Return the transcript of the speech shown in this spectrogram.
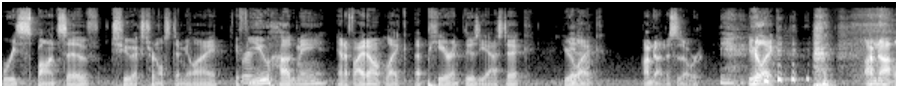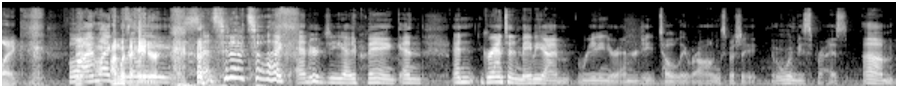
responsive to external stimuli. If Right. you hug me and if I don't like appear enthusiastic, you're Yeah. like, I'm done. This is over. You're like, I'm not like. Well, I'm like I'm with a really hater. sensitive to like energy, I think, and and granted, maybe I'm reading your energy totally wrong. Especially, I wouldn't be surprised. Um,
